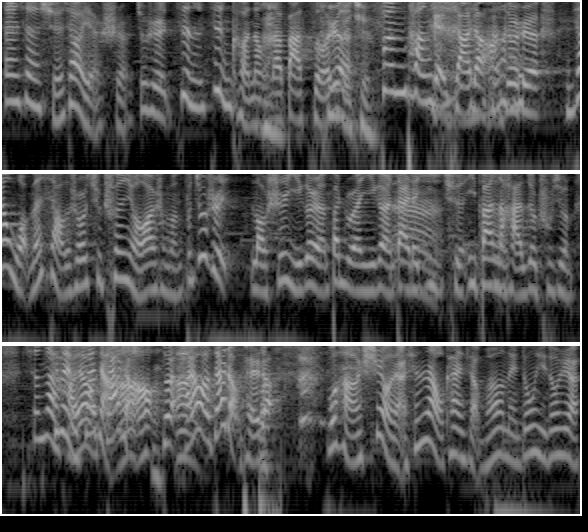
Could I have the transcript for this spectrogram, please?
但是现在学校也是，就是尽尽可能的把责任 分摊给家长。就是你像我们小的时候去春游啊什么，不就是老师一个人、班主任一个人带着一群一班的孩子就出去了吗？现在还要家长长，对，嗯还要家长陪着。不过好像是有点。现在我看小朋友那东西都是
